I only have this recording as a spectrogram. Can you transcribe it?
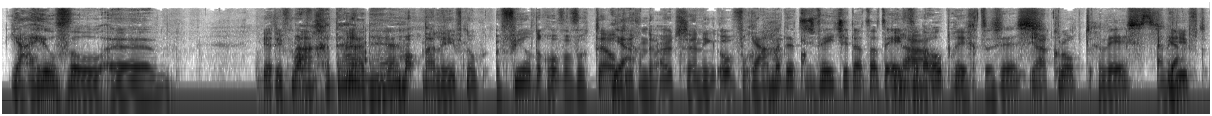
ja, heel veel. Ja, heeft Aan gedaan, ja, hè? Heeft nog veel erover verteld Ja. in de uitzending. Over, ja, maar dat is, weet je dat dat een Ja. van de oprichters is? Ja, klopt. Geweest. En heeft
